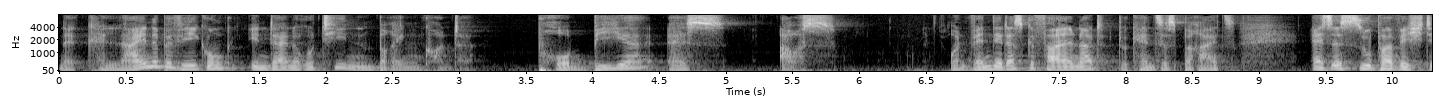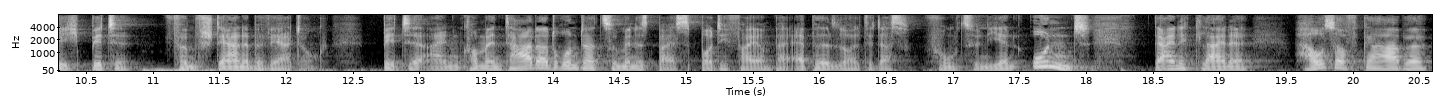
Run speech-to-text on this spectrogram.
eine kleine Bewegung in deine Routinen bringen konnte. Probier es aus. Und wenn dir das gefallen hat, du kennst es bereits, es ist super wichtig, bitte 5-Sterne-Bewertung. Bitte einen Kommentar darunter, zumindest bei Spotify und bei Apple sollte das funktionieren. Und deine kleine Hausaufgabe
